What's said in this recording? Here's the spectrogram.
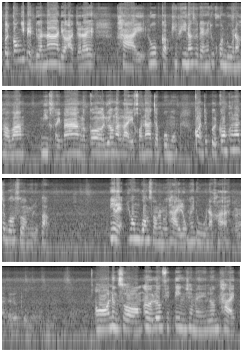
เปิดกล้องยี่สิบเอ็ดเดือนหน้า เดี๋ยวอาจจะได้ถ่ายรูปกับพี่ๆนักแสดงให้ทุกคนดูนะคะว่ามีใครบ้างแล้วก็เรื่องอะไรเขาน่าจะโปรโมทก่อนจะเปิดกล้องเขาน่าจะบวงสรวงอยู่หรือเปล่าใช่นี่แหละช่วงบวงสรวงเดี๋ยวหนูถ่ายลงให้ดูนะคะเขาน่าจะเริ่มโปรโมทวันที่หนึ่งสองอ๋อหนึ่งสองเออเริ่มฟิตติ้งใช่ไหมเริ่มถ่ายโป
